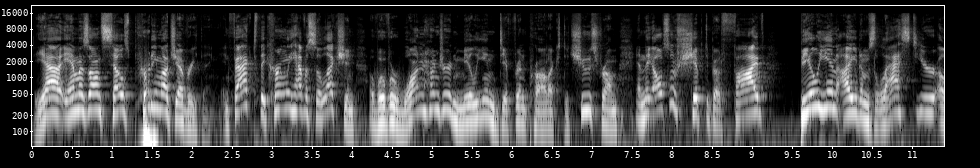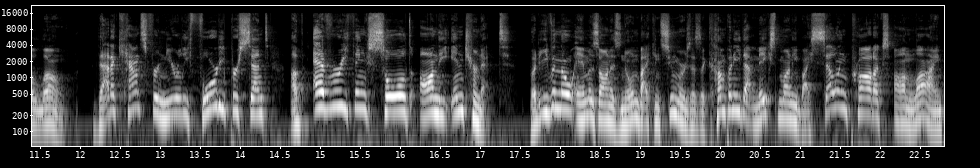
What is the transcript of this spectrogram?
Yeah, Amazon sells pretty much everything. In fact, they currently have a selection of over 100 million different products to choose from, and they also shipped about 5 billion items last year alone. That accounts for nearly 40% of everything sold on the internet. But even though Amazon is known by consumers as a company that makes money by selling products online,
